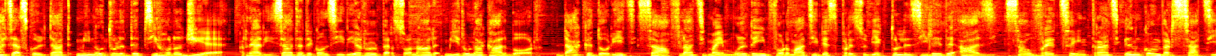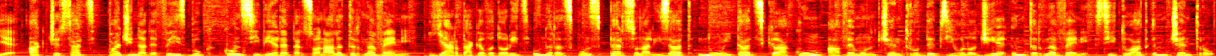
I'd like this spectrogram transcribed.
Ați ascultat Minutul de Psihologie, realizat de consilierul personal Miruna Calbor. Dacă doriți să aflați mai multe informații despre subiectul zilei de azi sau vreți să intrați în conversație, accesați pagina de Facebook Consiliere Personală Târnăveni. Iar dacă vă doriți un răspuns personalizat, nu uitați că acum avem un centru de psihologie în Târnăveni, situat în centru,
